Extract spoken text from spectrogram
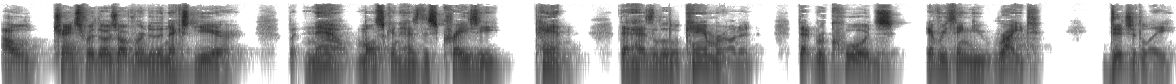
I'll transfer those over into the next year. But now Moleskine has this crazy pen that has a little camera on it that records everything you write digitally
